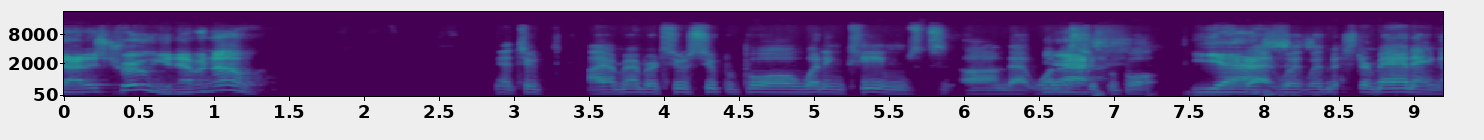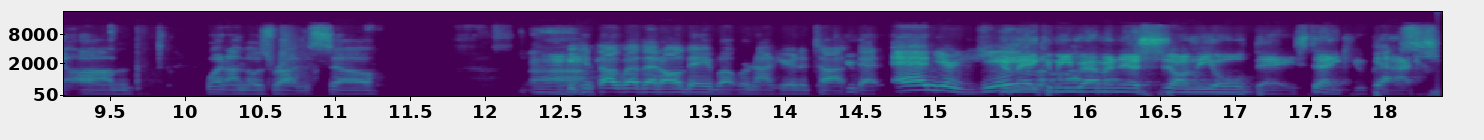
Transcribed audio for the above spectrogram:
That is true. You never know. Yeah, two. I remember two Super Bowl winning teams um, that won Yes. a Super Bowl Yes. that with, with Mr. Manning um, went on those runs. So we Uh, can talk about that all day, but we're not here to talk that. And your game, you're making me reminisce on the old days. Thank you, Pat. yes,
